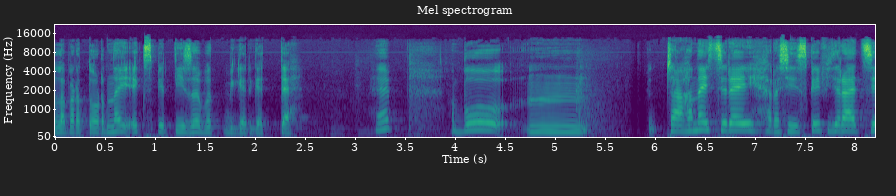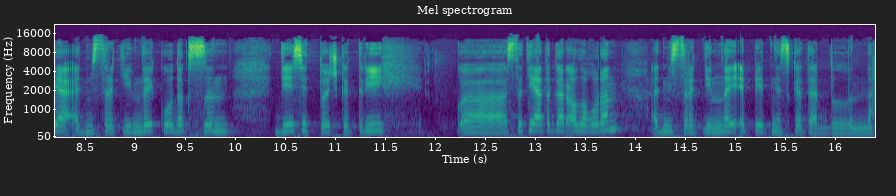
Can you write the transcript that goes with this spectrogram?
лабораторный экспертиза бигергетте. Хеп бу Чағына сирей Российская Федерация административный кодексын 10.3 статьятыгар олагуран административный эпетнеске тардылында.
